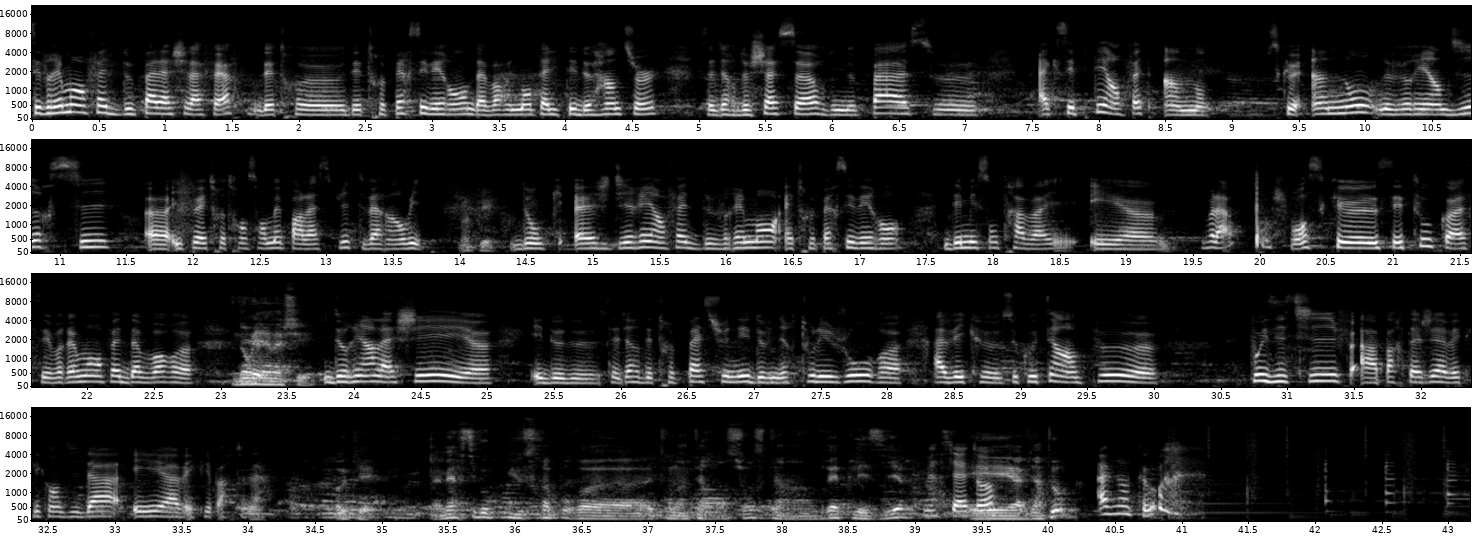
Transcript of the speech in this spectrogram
c'est vraiment en fait de pas lâcher l'affaire, d'être euh, d'être persévérant, d'avoir une mentalité de hunter, c'est-à-dire de chasseur, de ne pas se accepter en fait un non, parce que un non ne veut rien dire si euh, il peut être transformé par la suite vers un oui. Donc euh, je dirais en fait de vraiment être persévérant, d'aimer son travail et euh, voilà. Je pense que c'est tout quoi. C'est vraiment en fait d'avoir Ne rien lâcher. de rien lâcher et, et de, de c'est-à-dire d'être passionné, de venir tous les jours avec ce côté un peu positif à partager avec les candidats et avec les partenaires. Ok. Merci beaucoup Yousra pour euh, ton intervention, c'était un vrai plaisir. Merci à toi. Et à bientôt. À bientôt.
